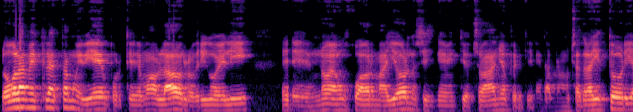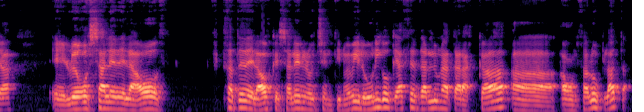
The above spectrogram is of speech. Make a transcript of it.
Luego la mezcla está muy bien porque hemos hablado, Rodrigo Eli eh, no es un jugador mayor, no sé si tiene 28 años, pero tiene también mucha trayectoria. Eh, luego sale de la Oz, fíjate de la Oz que sale en el 89 y lo único que hace es darle una tarascada a Gonzalo Plata.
